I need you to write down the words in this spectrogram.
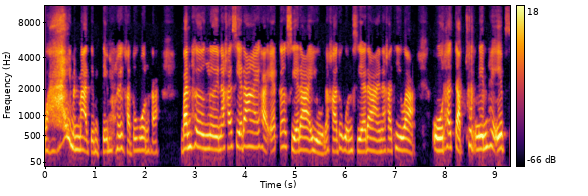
ว้ายมันมาเต็มๆเลยค่ะ ทุกคนค่ะ บันเทิงเลยนะคะ เสียดายค่ะแอดก็เสียดายอยู่นะคะ ทุกคนเสียดายนะคะ ที่ว่าโอ้ถ้าจับชุดเน้นให้ FC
